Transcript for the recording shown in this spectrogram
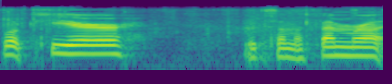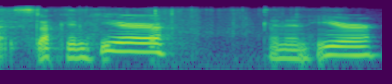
book here with some ephemera stuck in here and in here.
